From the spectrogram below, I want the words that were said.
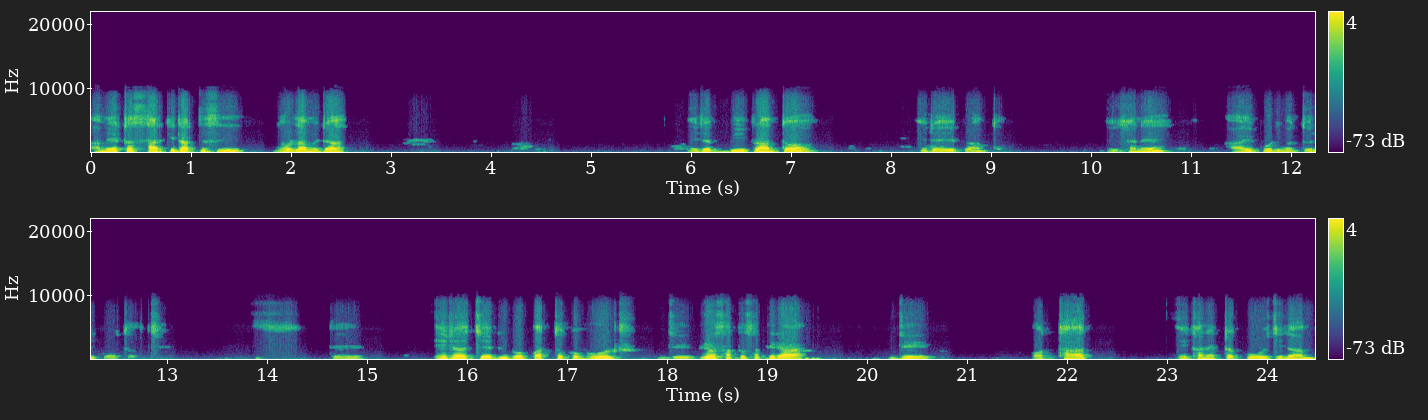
আমি একটা সার্কিট আঁকতেছি, ধরলাম এটা। এটা বি প্রান্ত, এটা এ প্রান্ত। এখানে আই পরিমাণ তৈরি করতে হচ্ছে। এটা হচ্ছে বিভব পার্থক্য ভোল্ট। যে প্রিয় ছাত্রছাত্রীরা, যে অর্থাৎ এখানে একটা কোষ দিলাম,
